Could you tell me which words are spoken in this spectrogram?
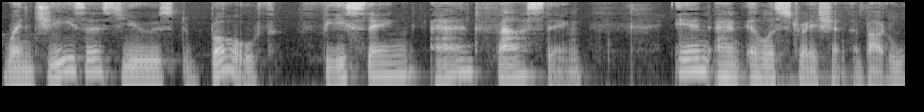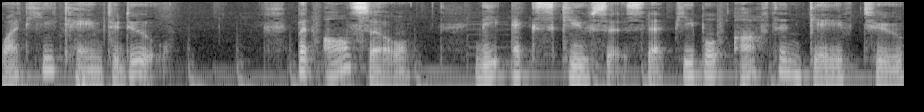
when Jesus used both feasting and fasting in an illustration about what he came to do, but also the excuses that people often gave to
